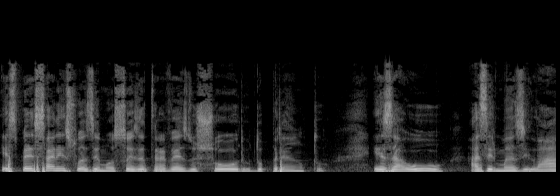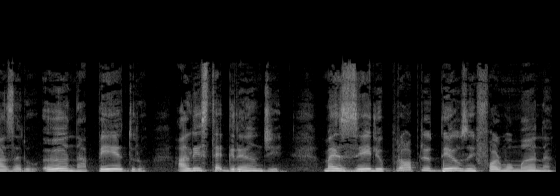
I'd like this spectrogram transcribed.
expressarem suas emoções através do choro, do pranto. Esaú, as irmãs de Lázaro, Ana, Pedro, a lista é grande mas ele, o próprio Deus em forma humana,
